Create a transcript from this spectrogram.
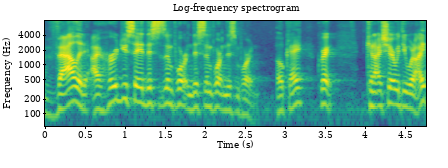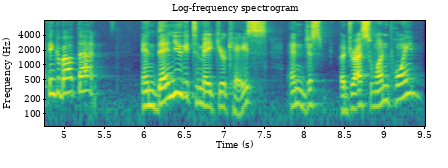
Validate. I heard you say this is important, this is important, this is important. Okay, great. Can I share with you what I think about that? And then you get to make your case and just address one point.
